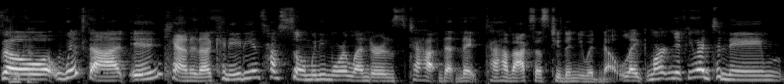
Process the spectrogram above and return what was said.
So okay. with that, in Canada, Canadians have so many more lenders to have that they to have access to than you would know. Like Martin, if you had to name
